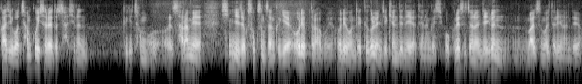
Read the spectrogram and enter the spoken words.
가지고 참고 있어라도 사실은 그게 참 어, 사람의 심리적 속성상 그게 어렵더라고요. 어려운데 그걸 이제 견뎌내야 되는 것이고 그래서 저는 이제 이런 말씀을 드리는데요.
